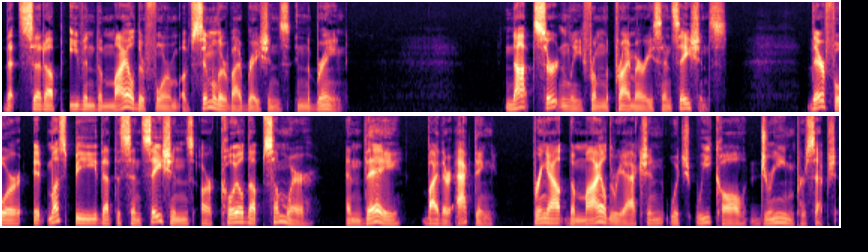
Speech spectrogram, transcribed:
that set up even the milder form of similar vibrations in the brain? Not certainly from the primary sensations. Therefore, it must be that the sensations are coiled up somewhere, and they, by their acting, bring out the mild reaction which we call dream perception.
